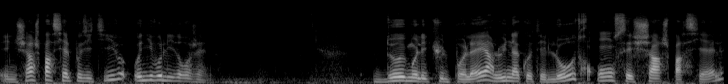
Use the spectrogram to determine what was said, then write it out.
et une charge partielle positive au niveau de l'hydrogène. Deux molécules polaires, l'une à côté de l'autre, ont ces charges partielles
